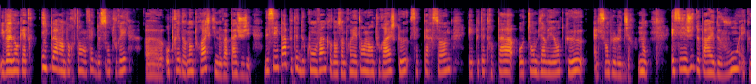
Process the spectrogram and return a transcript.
Il va donc être hyper important en fait de s'entourer euh, auprès d'un entourage qui ne va pas juger. N'essayez pas peut-être de convaincre dans un premier temps l'entourage que cette personne est peut-être pas autant bienveillante que elle semble le dire. Non. Essayez juste de parler de vous et que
